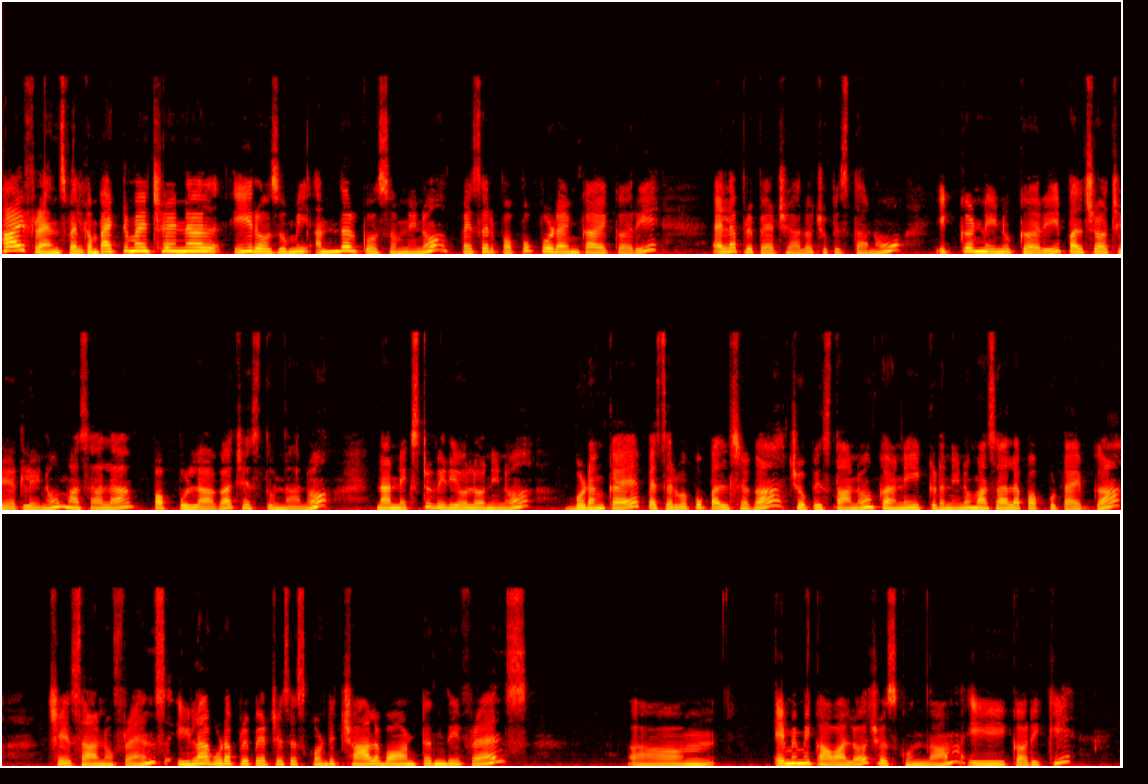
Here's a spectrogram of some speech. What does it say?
Hi friends welcome back to my channel. ఈరోజు మీ అందరి కోసం నేను పెసరపప్పు పొడంకాయ కర్రీ ఎలా ప్రిపేర్ చేయాలో చూపిస్తాను. ఇక్కడ నేను కర్రీ పల్చా చేయట్లేను మసాలా పప్పులాగా చేస్తున్నాను. నా నెక్స్ట్ వీడియోలో నేను బుడంకాయ పెసరపప్పు పల్చగా చూపిస్తాను. కానీ ఇక్కడ నేను మసాలా పప్పు టైప్గా చేశాను ఫ్రెండ్స్. ఇలా కూడా ప్రిపేర్ చేసేసుకోండి చాలా బాగుంటుంది ఫ్రెండ్స్. ఏమేమి కావాలో చూసుకుందాం ఈ కర్రీకి.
